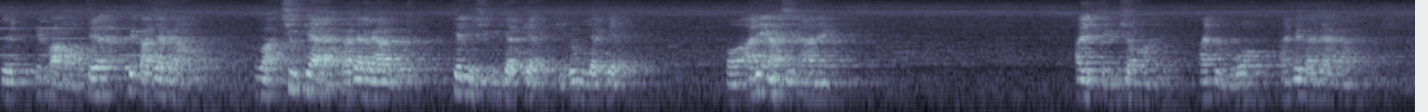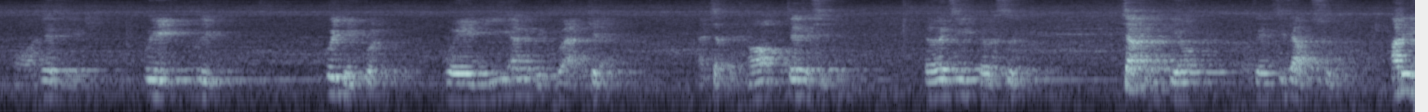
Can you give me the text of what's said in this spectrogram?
这你看哦，这这搞这边哦，你看手起来搞这边，这就是比较偏，其中比较偏。哦，啊，你若是安尼，啊是平胸啊，啊就无，啊这搞这边，哦，这是为为为灵骨，为离啊个灵骨起来。啊，接的，好，这就是得机得势，降丢，这这叫术。啊，你有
